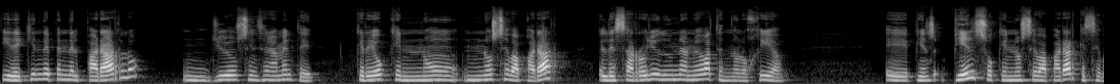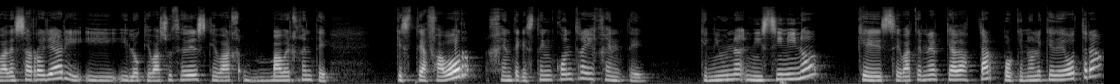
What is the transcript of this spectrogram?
y de quién depende el pararlo, yo sinceramente creo que no, no se va a parar el desarrollo de una nueva tecnología. Eh, pienso, que no se va a parar, que se va a desarrollar y, lo que va a suceder es que va, a haber gente que esté a favor, gente que esté en contra y gente que ni, una, ni sí ni no, que se va a tener que adaptar porque no le quede otra,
